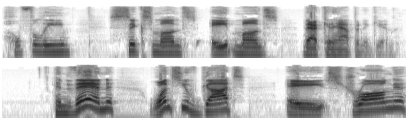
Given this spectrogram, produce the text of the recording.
Hopefully, six months, eight months, that can happen again. And then, once you've got a strong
